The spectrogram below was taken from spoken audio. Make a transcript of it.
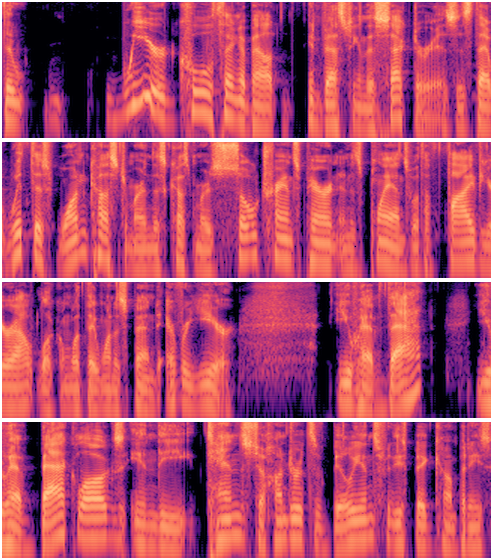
The weird cool thing about investing in this sector is is that with this one customer and this customer is so transparent in his plans with a 5-year outlook on what they want to spend every year you have that you have backlogs in the tens to hundreds of billions for these big companies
